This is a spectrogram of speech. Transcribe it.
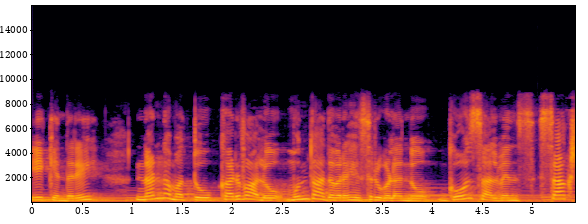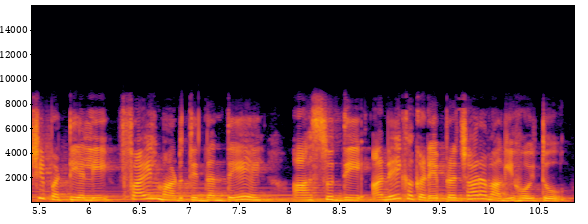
ಏಕೆಂದರೆ ನನ್ನ ಮತ್ತು ಕರ್ವಾಲೋ ಮುಂತಾದವರ ಹೆಸರುಗಳನ್ನು ಗೋನ್ಸಾಲ್ವೆನ್ಸ್ ಸಾಕ್ಷಿ ಪಟ್ಟಿಯಲ್ಲಿ ಫೈಲ್ ಮಾಡುತ್ತಿದ್ದಂತೆಯೇ ಆ ಸುದ್ದಿ ಅನೇಕ ಕಡೆ ಪ್ರಚಾರವಾಗಿ ಹೋಯಿತು.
